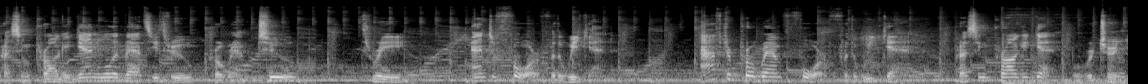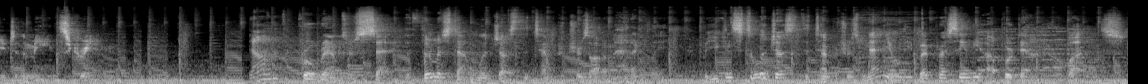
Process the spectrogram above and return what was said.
Pressing prog again will advance you through program 2, 3, and to 4 for the weekend. After program 4 for the weekend, pressing prog again will return you to the main screen. Now that the programs are set, the thermostat will adjust the temperatures automatically but you can still adjust the temperatures manually by pressing the up or down arrow buttons.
